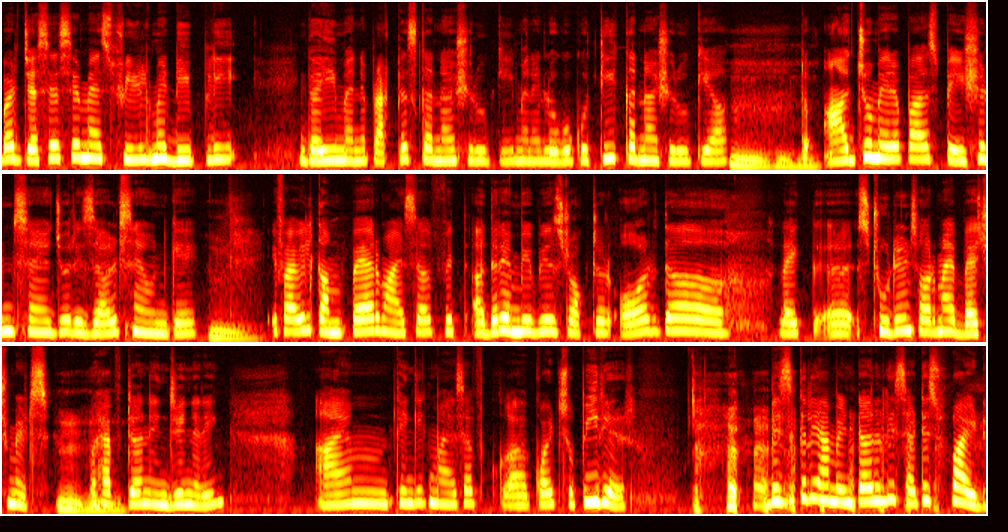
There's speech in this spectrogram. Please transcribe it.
बट जैसे जैसे मैं इस फ़ील्ड में डीपली गई मैंने प्रैक्टिस करना शुरू की मैंने लोगों को ठीक करना शुरू किया। तो आज जो मेरे पास पेशेंट्स हैं जो रिजल्ट्स हैं उनके if I will compare myself with other M B B S doctor और द लाइक स्टूडेंट्स और my batchmates have done engineering I am thinking myself quite superior basically I am internally satisfied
